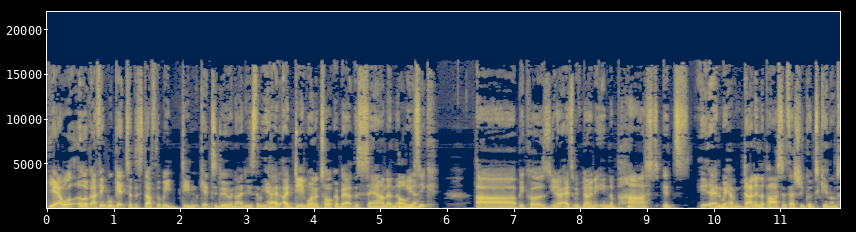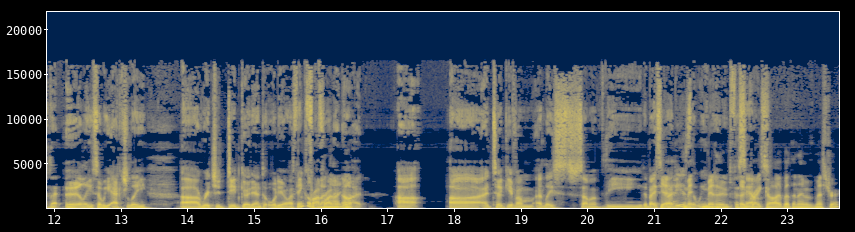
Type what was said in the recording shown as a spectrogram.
Yeah, well, look, I think we'll get to the stuff that we didn't get to do and ideas that we had. I did want to talk about the sound and the Oh, yeah. music, uh, because, you know, as we've known in the past, it's, and we haven't done in the past, it's actually good to get onto that early. So we actually, uh, Richard did go down to audio, I think on Friday Friday, night, night, uh, uh, to give him at least some of the, the basic Yeah, ideas met, that we met a, a great guy by the name of Mestro,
